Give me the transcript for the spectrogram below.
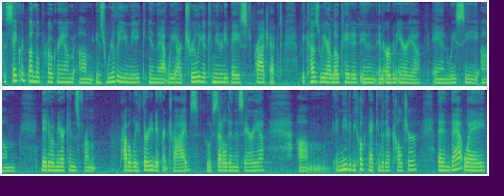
The Sacred Bundle program um, is really unique in that we are truly a community-based project because we are located in an urban area and we see um, Native Americans from probably 30 different tribes who have settled in this area um, and need to be hooked back into their culture, that in that way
